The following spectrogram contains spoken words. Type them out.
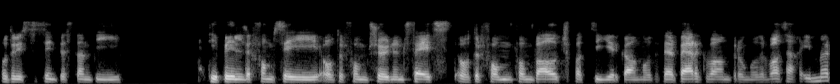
oder ist, sind es dann die, die Bilder vom See oder vom schönen Fest oder vom, vom Waldspaziergang oder der Bergwanderung oder was auch immer.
